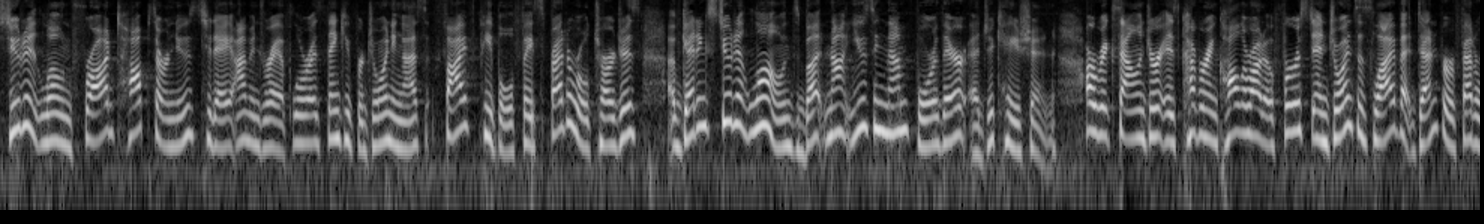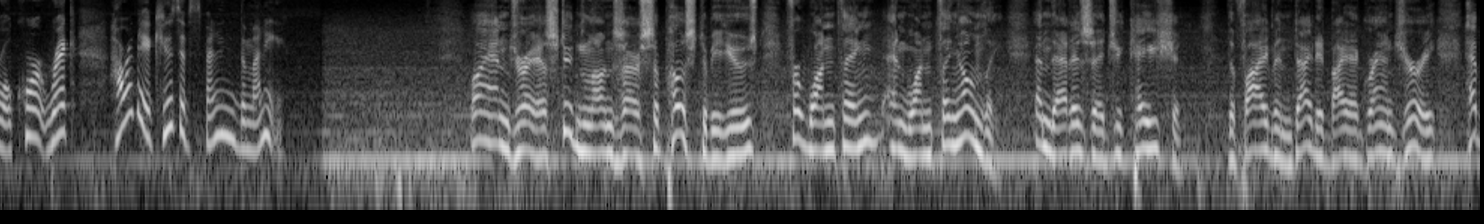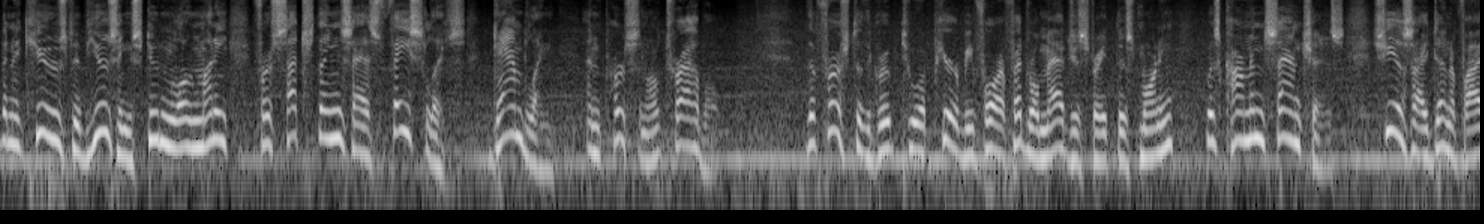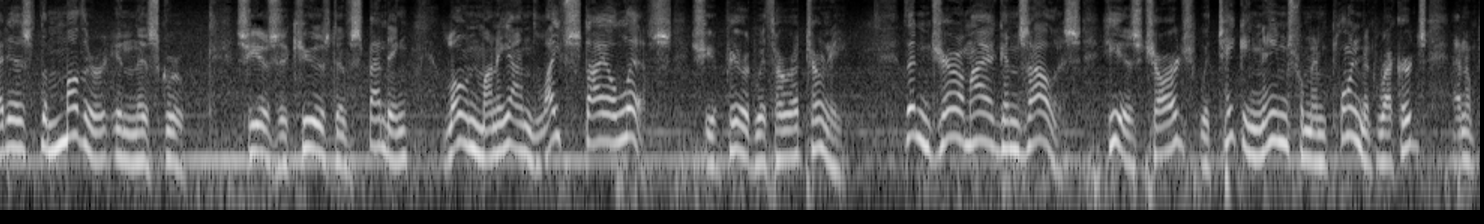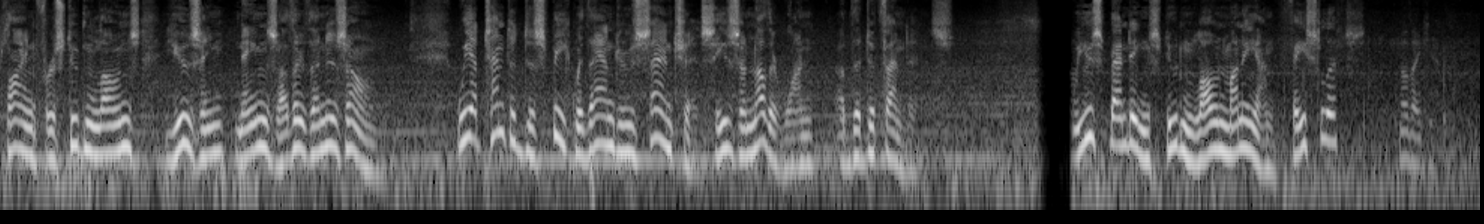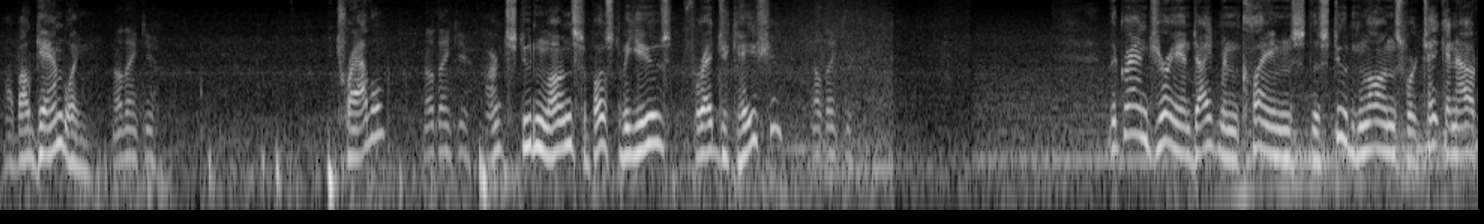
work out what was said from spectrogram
Student loan fraud tops our news today. I'm Andrea Flores. Thank you for joining us. Five people face federal charges of getting student loans but not using them for their education. Our Rick Sallinger is covering Colorado first and joins us live at Denver Federal Court. Rick, how are they accused of spending the money? Well, Andrea, student loans are supposed to be used for one thing and one thing only, and that is education. The five indicted by a grand jury have been accused of using student loan money for such things as facelifts, gambling, and personal travel. The first of the group to appear before a federal magistrate this morning was Carmen Sanchez. She is identified as the mother in this group. She is accused of spending loan money on lifestyle lifts. She appeared with her attorney. Then Jeremiah Gonzalez. He is charged with taking names from employment records and applying for student loans using names other than his own. We attempted to speak with Andrew Sanchez. He's another one of the defendants. Were you spending student loan money on facelifts? No, thank you. How about gambling? No, thank you. Travel? No, thank you. Aren't student loans supposed to be used for education? No, thank you. The grand jury indictment claims the student loans were taken out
